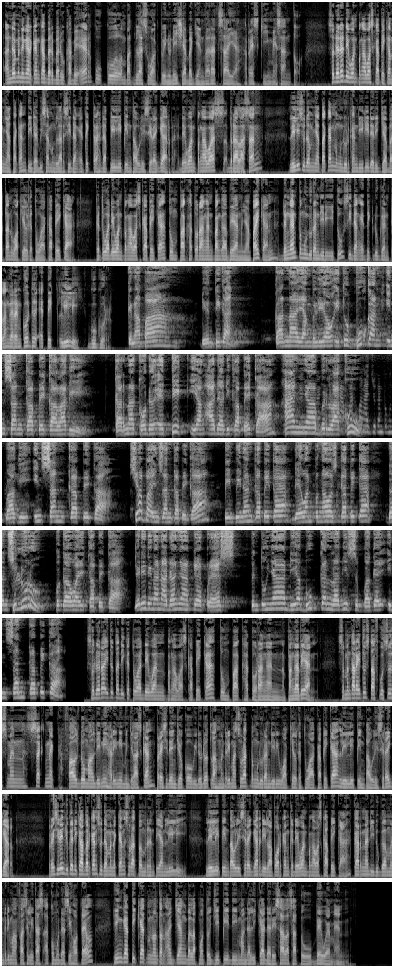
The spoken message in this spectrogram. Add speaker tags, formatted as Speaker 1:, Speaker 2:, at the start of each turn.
Speaker 1: Anda mendengarkan kabar baru KBR pukul 14 waktu Indonesia bagian Barat, saya Reski Mesanto. Saudara Dewan Pengawas KPK menyatakan tidak bisa menggelar sidang etik terhadap Lili Pintauli Siregar. Dewan Pengawas beralasan Lili sudah menyatakan mengundurkan diri dari jabatan Wakil Ketua KPK. Ketua Dewan Pengawas KPK Tumpak Hatorangan Panggabean menyampaikan, dengan pengunduran diri itu, sidang etik dugaan pelanggaran kode etik Lili gugur.
Speaker 2: Kenapa dihentikan? Karena yang beliau itu bukan insan KPK lagi. Karena kode etik yang ada di KPK hanya berlaku bagi insan KPK. Siapa insan KPK? Pimpinan KPK, Dewan Pengawas KPK, dan seluruh pegawai KPK. Jadi dengan adanya Kepres, tentunya dia bukan lagi sebagai insan KPK.
Speaker 1: Saudara itu tadi Ketua Dewan Pengawas KPK Tumpak Hatorangan Panggabean. Sementara itu staf khusus Menseknek Valdo Maldini hari ini menjelaskan Presiden Joko Widodo telah menerima surat pengunduran diri Wakil Ketua KPK Lili Pintauli Siregar. Presiden juga dikabarkan sudah menekan surat pemberhentian Lili. Lili Pintauli Siregar dilaporkan ke Dewan Pengawas KPK karena diduga menerima fasilitas akomodasi hotel hingga tiket menonton ajang balap MotoGP di Mandalika dari salah satu BUMN.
